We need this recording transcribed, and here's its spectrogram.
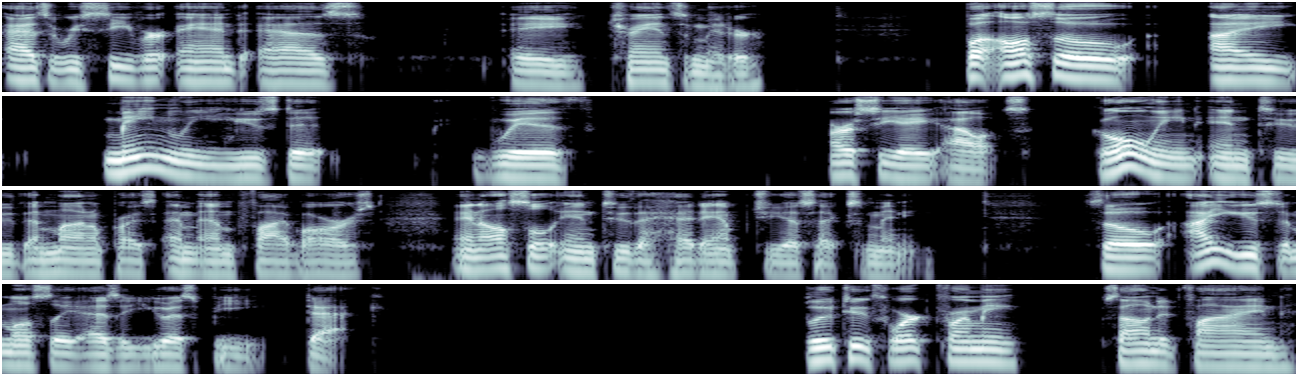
as a receiver and as a transmitter. But also, I mainly used it with RCA outs going into the Monoprice MM5Rs and also into the Headamp GSX Mini. So I used it mostly as a USB DAC. Bluetooth worked for me, sounded fine,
